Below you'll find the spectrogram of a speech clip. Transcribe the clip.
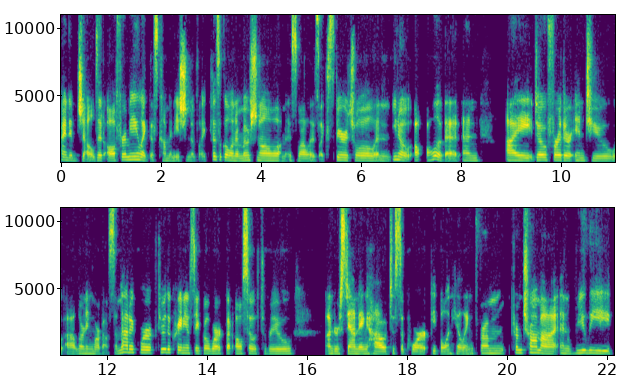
kind of gelled it all for me like this combination of like physical and emotional um, as well as like spiritual and you know all of it and I dove further into uh, learning more about somatic work through the craniosacral work, but also through understanding how to support people in healing from from trauma and really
